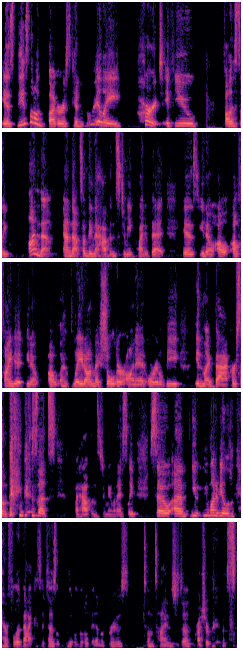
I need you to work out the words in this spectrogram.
is these little buggers can really hurt if you fall asleep on them. And that's something that happens to me quite a bit is you know i'll i'll find it you know i'll have laid on my shoulder on it or it'll be in my back or something because that's what happens to me when i sleep. So um, you you want to be a little careful of that because it does leave a little bit of a bruise sometimes just a pressure bruise.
